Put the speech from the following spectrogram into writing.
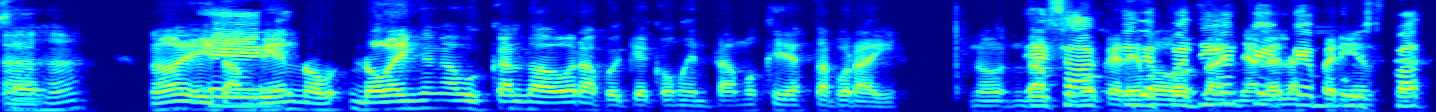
Ajá. No, y eh, también no, no, vengan a buscarlo ahora porque comentamos que ya está por ahí. No, exacto, y después dicen que, la experiencia.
